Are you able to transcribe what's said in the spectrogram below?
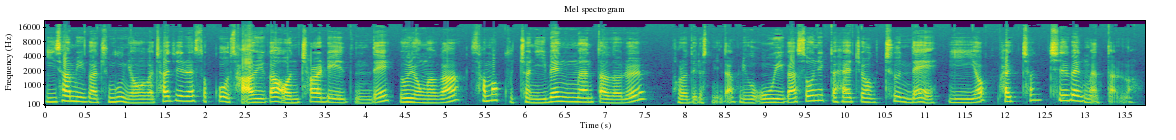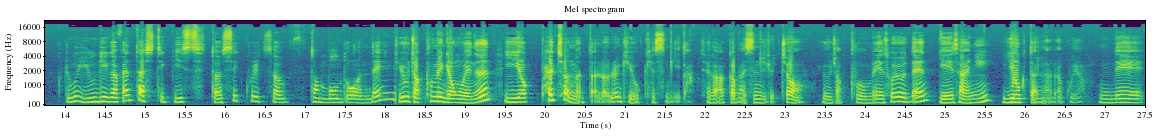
2, 3위가 중국 영화가 차지를 했었고 4위가 Uncharted인데 이 영화가 3억 9,200만 달러를 벌어들였습니다. 그리고 5위가 Sonic the Hedgehog 2인데 2억 8,700만 달러. 그리고 6위가 Fantastic Beasts: The Secrets of 덤블도어인데 이 작품의 경우에는 2억 8천만 달러를 기록했습니다. 제가 아까 말씀드렸죠. 이 작품에 소요된 예산이 2억 달러라고요. 근데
